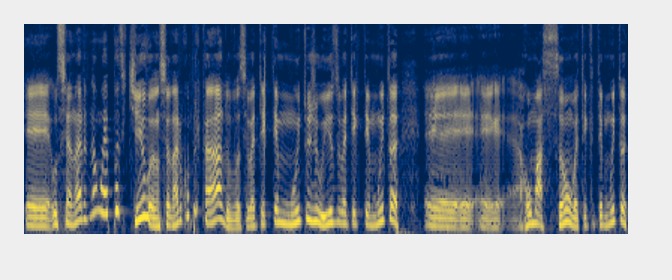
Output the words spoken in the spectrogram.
é, o cenário não é positivo, é um cenário complicado. Você vai ter que ter muito juízo, vai ter que ter muita é, é, arrumação, vai ter que ter muita,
